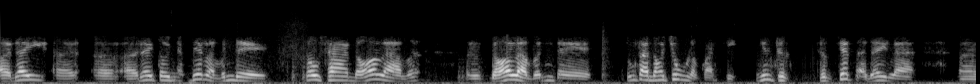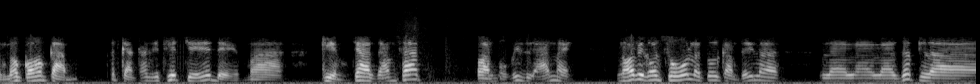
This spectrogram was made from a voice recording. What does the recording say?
ở đây ở, ở, ở đây tôi nhận biết là vấn đề sâu xa đó là ờ, đó là vấn đề chúng ta nói chung là quản trị. Nhưng thực thực chất ở đây là uh, nó có cả tất cả các cái thiết chế để mà kiểm tra giám sát toàn bộ cái dự án này. Nói về con số là tôi cảm thấy là là là là rất là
